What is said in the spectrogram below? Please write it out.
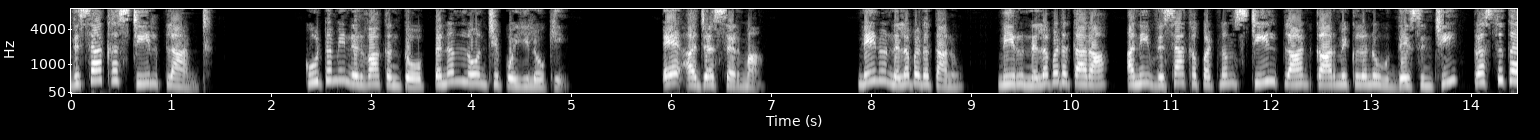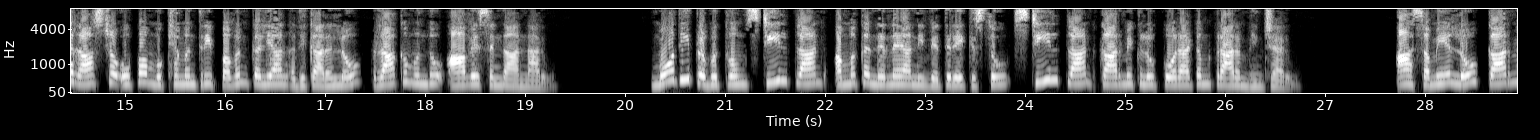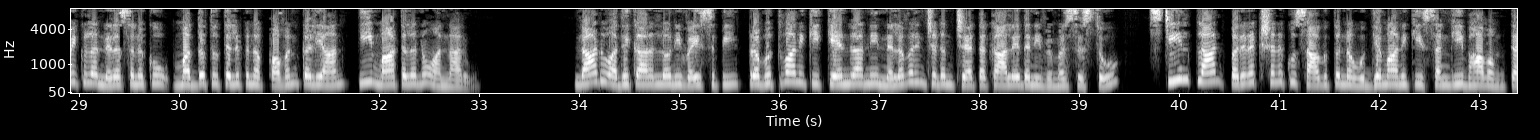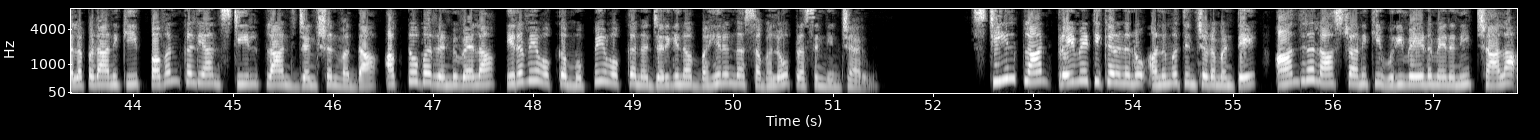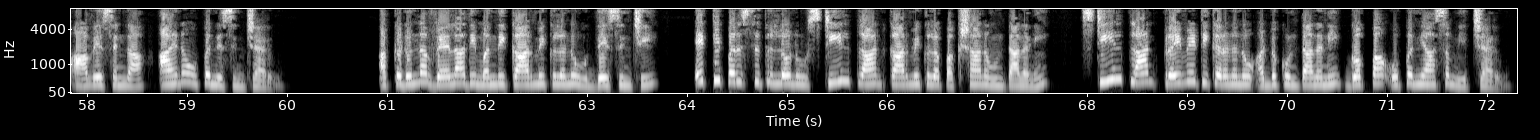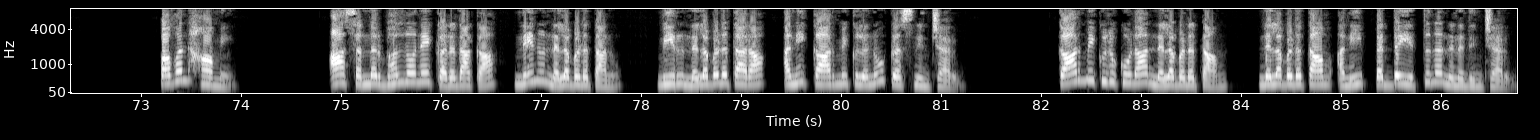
Visakha steel plant. కూటమి నిర్వాకంతో పెనంలోంచి పొయ్యిలోకి. ఏ అజయ్ శర్మ. నేను నిలబడతాను. మీరు నిలబడతారా? అని విశాఖపట్నం స్టీల్ ప్లాంట్ కార్మికులను ఉద్దేశించి ప్రస్తుత రాష్ట్ర ఉప ముఖ్యమంత్రి పవన్ కళ్యాణ్ అధికారంలో రాకముందు ఆవేశంగా అన్నారు. మోదీ ప్రభుత్వం స్టీల్ ప్లాంట్ అమ్మక నిర్ణయాన్ని వ్యతిరేకిస్తూ స్టీల్ ప్లాంట్ కార్మికులు పోరాటం ప్రారంభించారు. ఆ సమయంలో కార్మికుల నిరసనకు మద్దతు తెలిపిన పవన్ కళ్యాణ్ ఈ మాటలను అన్నారు. నాడు అధికారంలోని వైసీపీ ప్రభుత్వానికి కేంద్రాన్ని నిలవరించడం చేత కాలేదని విమర్శిస్తూ స్టీల్ ప్లాంట్ పరిరక్షణకు సాగుతున్న ఉద్యమానికి సంఘీభావం తెలపడానికి Pawan Kalyan steel plant junction వద్ద అక్టోబర్ రెండు వేల ఇరవై ఒక్క ముప్పై ఒక్కన జరిగిన బహిరంగ సభలో ప్రసంగించారు. స్టీల్ ప్లాంట్ ప్రైవేటీకరణను అనుమతించడమంటే ఆంధ్ర రాష్ట్రానికి ఉరివేయడమేనని చాలా ఆవేశంగా ఆయన ఉపన్యసించారు. అక్కడున్న వేలాది మంది కార్మికులను ఉద్దేశించి ఎట్టి పరిస్థితుల్లోనూ స్టీల్ ప్లాంట్ కార్మికుల పక్షాన ఉంటానని స్టీల్ ప్లాంట్ ప్రైవేటీకరణను అడ్డుకుంటానని గొప్ప ఉపన్యాసం ఇచ్చారు. పవన్ హామీ. ఆ సందర్భంలోనే కడదాకా నేను నిలబడతాను. మీరు నిలబడతారా అని కార్మికులను ప్రశ్నించారు. కార్మికులు కూడా నిలబడతాం నిలబడతాం అని పెద్ద ఎత్తున నినదించారు.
